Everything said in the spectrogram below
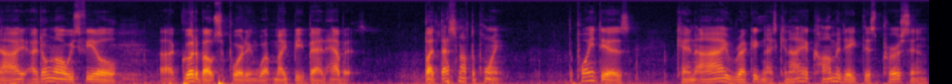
now I, I don't always feel uh, good about supporting what might be bad habits. But that's not the point. The point is, can I recognize, can I accommodate this person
